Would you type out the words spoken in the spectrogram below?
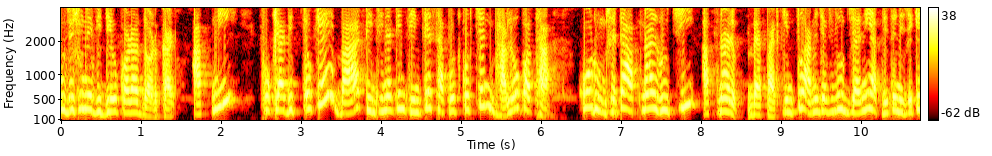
বুঝে শুনে ভিডিও করা দরকার। আপনি ফুকলাদীপ্তকে বা টিনটিনা টিনটিনকে সাপোর্ট করছেন ভালো কথা। করুন, সেটা আপনার রুচি, আপনার ব্যাপার। কিন্তু আমি যতদূর জানি, আপনি তো নিজেকে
